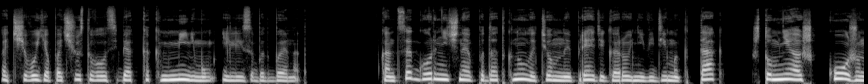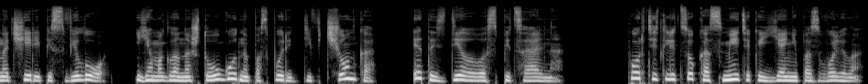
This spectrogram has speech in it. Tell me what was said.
отчего я почувствовала себя как минимум Элизабет Беннет. В конце горничная подоткнула темные пряди горой невидимок так, что мне аж кожу на черепе свело, и я могла на что угодно поспорить, девчонка это сделала специально. Портить лицо косметикой я не позволила,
